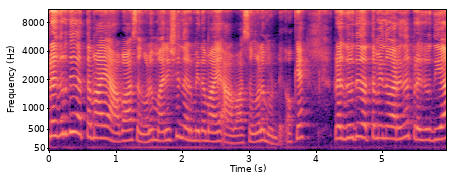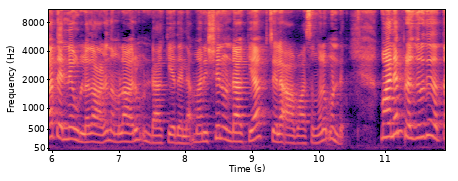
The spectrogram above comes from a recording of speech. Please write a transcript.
പ്രകൃതിദത്തമായ ആവാസങ്ങളും മനുഷ്യനിർമ്മിതമായ ആവാസങ്ങളുമുണ്ട്. ഓക്കെ? പ്രകൃതിദത്തം എന്ന് പറയുന്നത് പ്രകൃതിയാ തന്നെ ഉള്ളതാണ് നമ്മൾ ആരും ഉണ്ടാക്കിയതല്ല. മനുഷ്യൻ ഉണ്ടാക്കിയ ചില ആവാസങ്ങളും ഉണ്ട്. വനം പ്രകൃതിദത്ത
